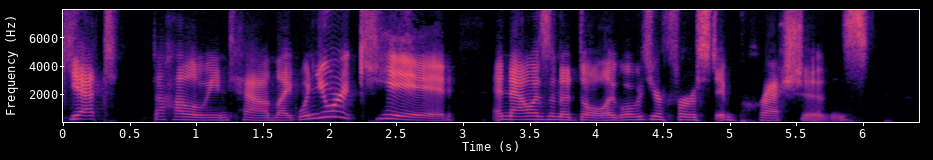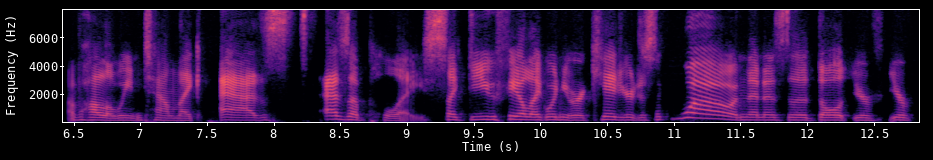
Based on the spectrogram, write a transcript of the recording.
get to Halloween Town, like when you were a kid and now as an adult, like what was your first impressions of Halloween Town like as as a place? Like do you feel like when you were a kid you're just like, "Whoa," and then as an adult you're you're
